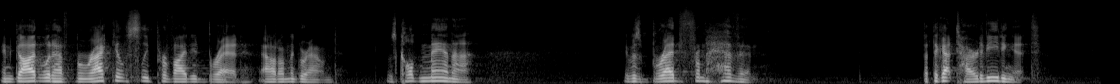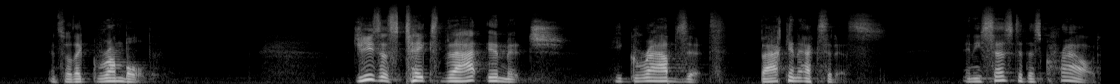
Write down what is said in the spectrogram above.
and God would have miraculously provided bread out on the ground. It was called manna, it was bread from heaven. But they got tired of eating it. And so they grumbled Jesus takes that image, he grabs it back in Exodus, and he says to this crowd,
